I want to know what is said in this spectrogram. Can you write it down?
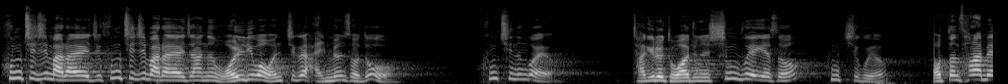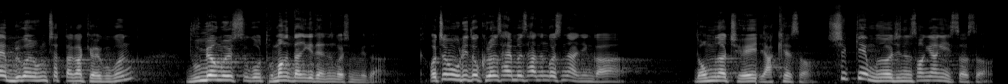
훔치지 말아야지, 훔치지 말아야지 하는 원리와 원칙을 알면서도 훔치는 거예요. 자기를 도와주는 신부에게서 훔치고요. 어떤 사람의 물건을 훔쳤다가 결국은 누명을 쓰고 도망 다니게 되는 것입니다. 어쩌면 우리도 그런 삶을 사는 것은 아닌가. 너무나 죄에 약해서 쉽게 무너지는 성향이 있어서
